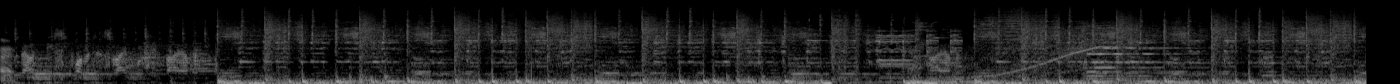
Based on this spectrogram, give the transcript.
Without these qualities, life will be fire.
